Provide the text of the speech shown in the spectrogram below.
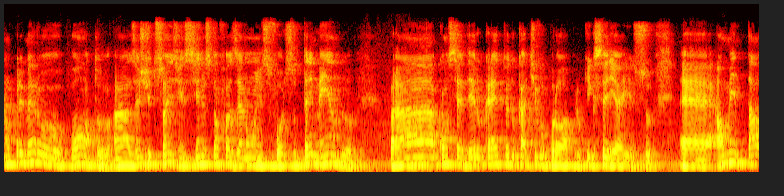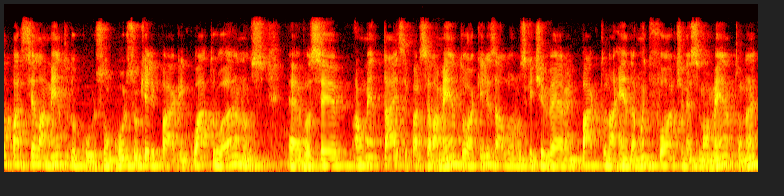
no primeiro ponto, as instituições de ensino estão fazendo um esforço tremendo para conceder o crédito educativo próprio. O que, que seria isso? É, aumentar o parcelamento do curso. Um curso que ele paga em quatro anos, é, você aumentar esse parcelamento, ou aqueles alunos que tiveram impacto na renda muito forte nesse momento, né?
